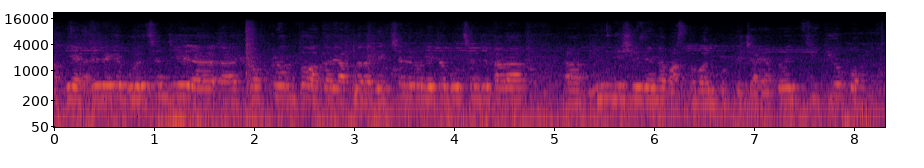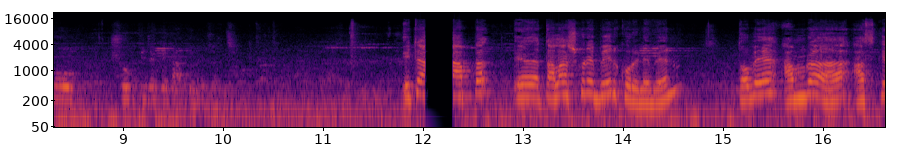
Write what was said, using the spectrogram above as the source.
আপনি একটা জায়গায় বলেছেন যে চক্রান্ত আকারে আপনারা দেখছেন এবং এটা বলছেন যে তারা ভিন দেশে এজেন্ডা বাস্তবায়ন করতে চায়। আপনার তৃতীয় পক্ষ শক্তিটাকে কাকে বোঝাচ্ছেন এটা আপনার তালাশ করে বের করে নেবেন। তবে আমরা আজকে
